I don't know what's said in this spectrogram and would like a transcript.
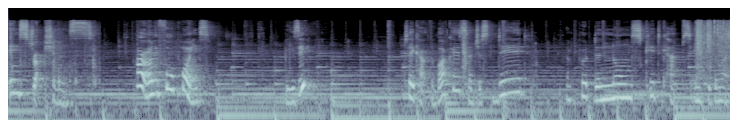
Instructions. Oh, only four points. Easy. Take out the buckets I just did and put the non-skid caps into the lamp.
